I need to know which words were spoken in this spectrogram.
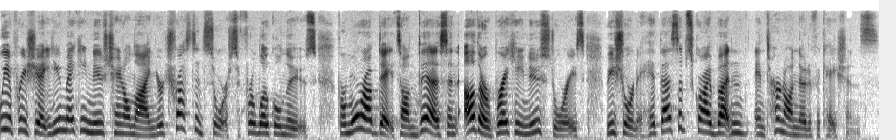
We appreciate you making News Channel 9 your trusted source for local news. For more updates on this and other breaking news stories, be sure to hit that subscribe button and turn on notifications.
